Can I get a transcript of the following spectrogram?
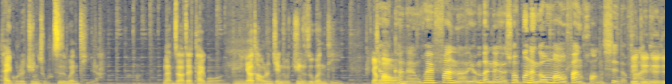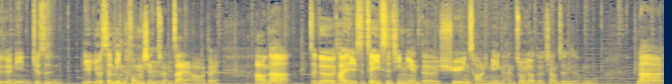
泰国的君主制问题啦。那你知道在泰国，你要讨论检讨君主制问题，要冒就可能会犯了原本那个说不能够冒犯皇室的法律。对对对对对，你就是。有有生命的风险存在啊！哦，对，好，那这个他也是这一次今年的学运潮里面一个很重要的象征人物。那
